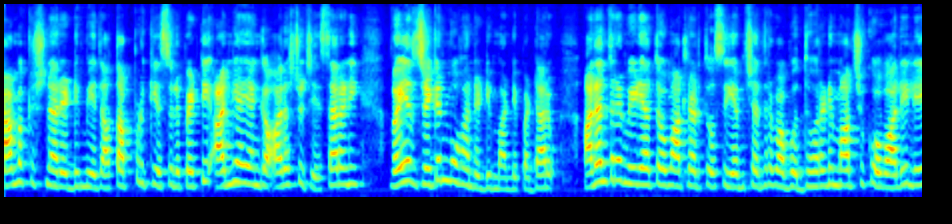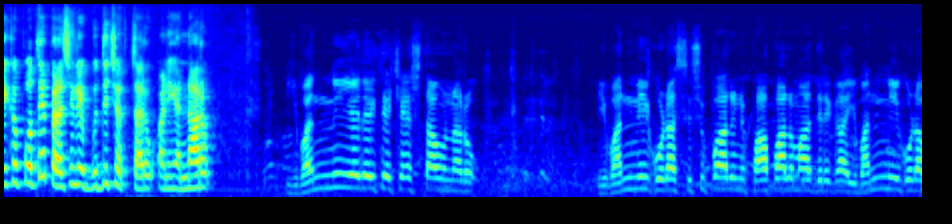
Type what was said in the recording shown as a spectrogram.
రామకృష్ణారెడ్డి మీద తప్పుడు కేసులు పెట్టి అన్యాయంగా అరెస్టు చేశారని వైఎస్ జగన్మోహన్ రెడ్డి మండిపడ్డారు. అనంతరం మీడియాతో మాట్లాడుతూ సీఎం చంద్రబాబు ధోరణి మార్చుకోవాలి లేకపోతే ప్రజలే బుద్ధి చెప్తారు అని అన్నారు. ఇవన్నీ ఏదైతే చేస్తూ ఉన్నారో ఇవన్నీ కూడా శిశుపాలుని పాపాల మాదిరిగా ఇవన్నీ కూడా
